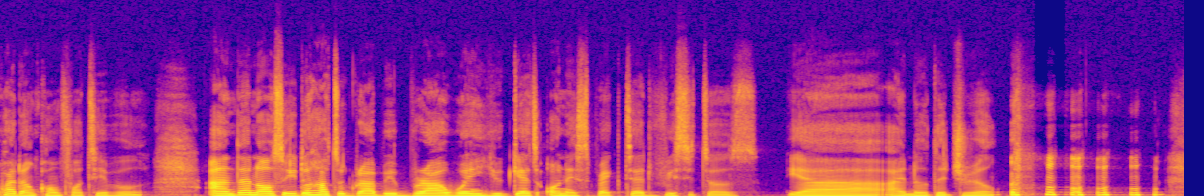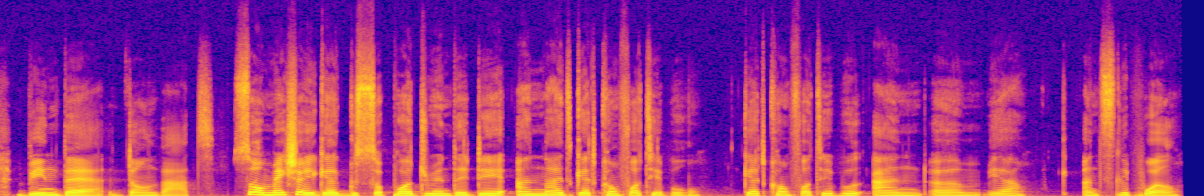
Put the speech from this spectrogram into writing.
quite uncomfortable. And then also, you don't have to grab a bra when you get unexpected visitors. Yeah, I know the drill. Been there, done that. So make sure you get good support during the day and night. Get comfortable, get comfortable, and um, yeah, and sleep well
